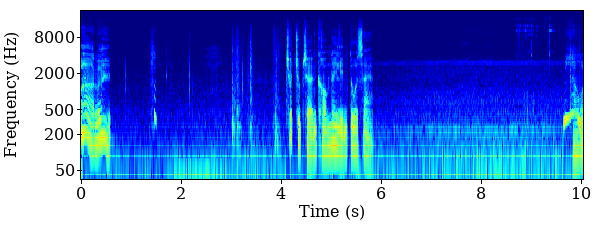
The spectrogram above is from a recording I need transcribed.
บ้าเลย ชุดฉุกเฉินของนายหลินตัวแสบ นี่ทางเว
